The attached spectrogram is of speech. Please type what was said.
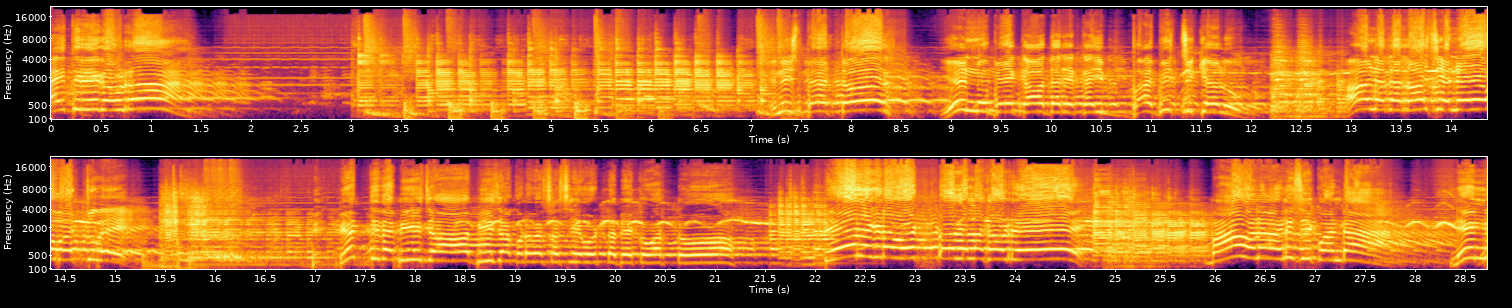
ಆಯ್ತ್ರಿ ಗೌಡ್ರ. ಇನ್ಸ್ಪೆಕ್ಟರ್. ಇನ್ನು ಬೇಕಾದರೆ ಕೈ ಬಿಚ್ಚಿ ಕೇಳು. ಹಣದ ರಾಶಿಯನ್ನೇ ಒಟ್ಟುವೆ. ಬಿತ್ತಿದ ಬೀಜ ಬೀಜ ಕೊಡುವ ಸಸಿ ಹುಟ್ಟಬೇಕು ಹೊರ್ತು. ಬೇರೆ ಗಿಡ ಹುಟ್ಟೋದಿಲ್ಲ ಗೌಡ್ರಿ. ಮಾವನ ಅನಿಸಿಕೊಂಡ. ನಿನ್ನ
